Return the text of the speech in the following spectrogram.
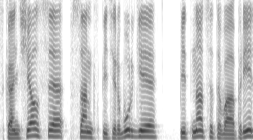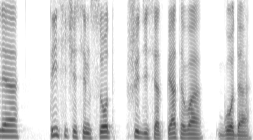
скончался в Санкт-Петербурге 15 апреля 1765 года.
